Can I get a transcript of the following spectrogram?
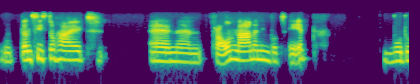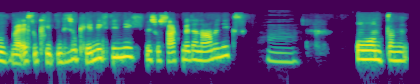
Und dann siehst du halt einen Frauennamen in WhatsApp, wo du weißt, okay, wieso kenne ich die nicht? Wieso sagt mir der Name nichts? Mhm. Und dann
